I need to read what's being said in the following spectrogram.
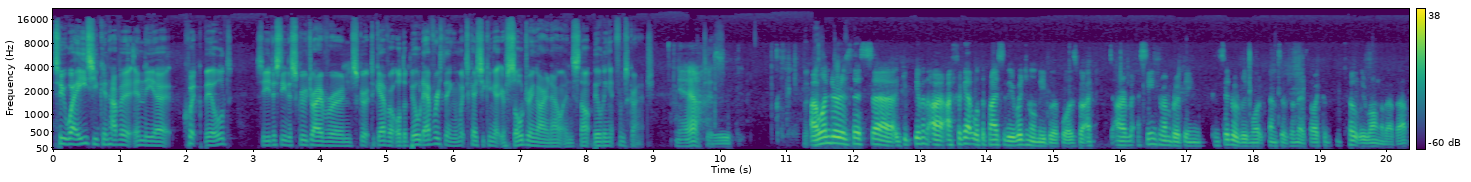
two ways. You can have it in the uh, quick build, so you just need a screwdriver and screw it together, or to build everything, in which case you can get your soldering iron out and start building it from scratch. Yeah. Is- I wonder is this uh, given I I forget what the price of the original MeeBlip was, but I, I, I seem to remember it being considerably more expensive than this. So I could be totally wrong about that.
